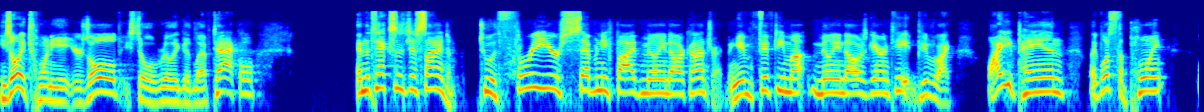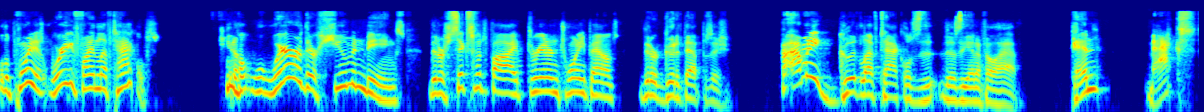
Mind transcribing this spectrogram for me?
He's only 28 years old. He's still a really good left tackle. And the Texans just signed him to a three year, $75 million contract and gave him $50 million guaranteed. And people are like, why are you paying? Like, what's the point? Well, the point is, where do you find left tackles? You know, where are there human beings that are six foot five, 320 pounds that are good at that position? How many good left tackles does the NFL have? 10 max?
